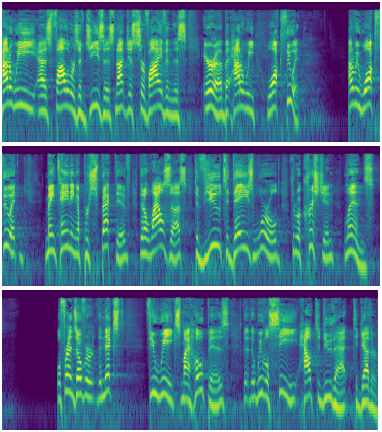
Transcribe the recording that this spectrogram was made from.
How do we, as followers of Jesus, not just survive in this era, but how do we walk through it? How do we walk through it maintaining a perspective that allows us to view today's world through a Christian lens? Well, friends, over the next few weeks, my hope is that, that we will see how to do that together.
